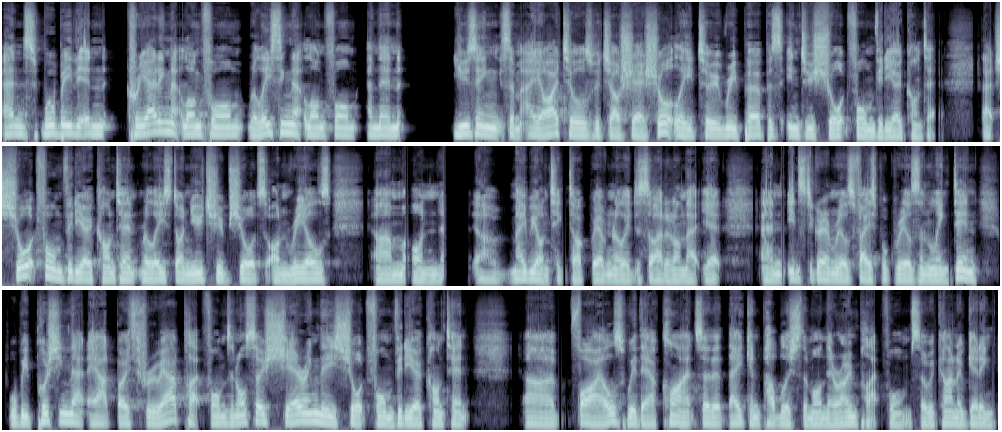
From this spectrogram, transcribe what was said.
And we'll be then creating that long form, releasing that long form, and then using some AI tools, which I'll share shortly, to repurpose into short form video content. That short form video content released on YouTube Shorts, on Reels, um, on uh, maybe on TikTok. We haven't really decided on that yet. And Instagram Reels, Facebook Reels, and LinkedIn. We'll be pushing that out both through our platforms and also sharing these short form video content uh, files with our clients so that they can publish them on their own platform. So we're kind of getting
